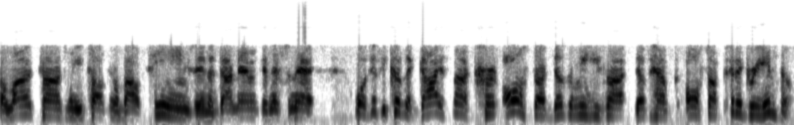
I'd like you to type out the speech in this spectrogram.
A lot of times when you're talking about teams and the dynamic and this and that, well, just because a guy is not a current all star doesn't mean he's not doesn't have all star pedigree in him.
